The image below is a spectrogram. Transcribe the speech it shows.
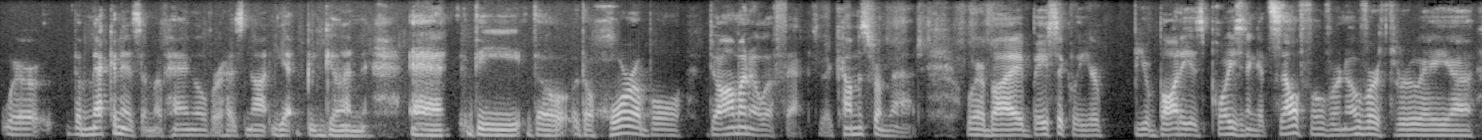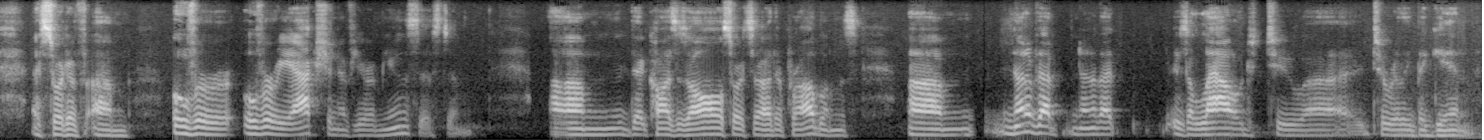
where the mechanism of hangover has not yet begun, and the the the horrible domino effect that comes from that, whereby basically your your body is poisoning itself over and over through a uh, a sort of um, over overreaction of your immune system um, that causes all sorts of other problems. Um, none of that none of that is allowed to uh, to really begin.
